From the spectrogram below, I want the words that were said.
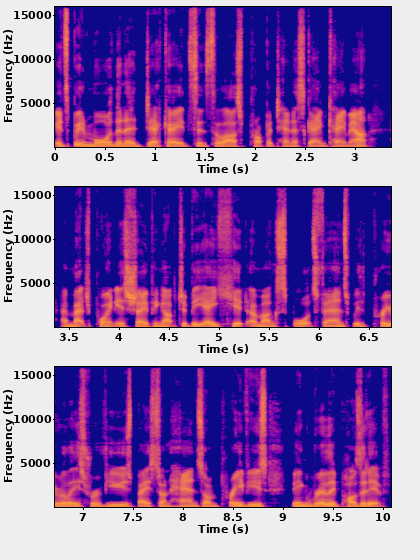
It's been more than a decade since the last proper tennis game came out, and Matchpoint is shaping up to be a hit among sports fans with pre release reviews based on hands on previews being really positive.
